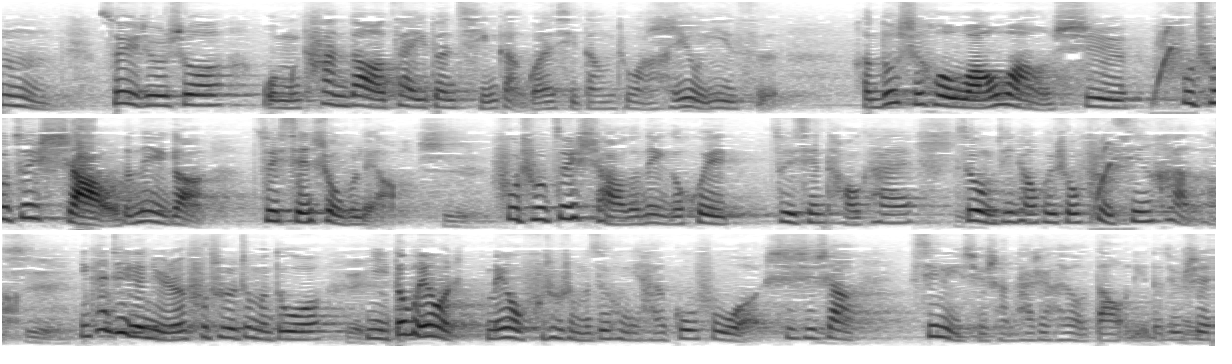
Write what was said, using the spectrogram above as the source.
嗯，所以就是说，我们看到在一段情感关系当中啊，很有意思。很多时候，往往是付出最少的那个最先受不了，是。付出最少的那个会最先逃开。所以我们经常会说负心汉哈、是。你看这个女人付出了这么多，你都没有没有付出什么，最后你还辜负我。事实上，心理学上它是很有道理的，就是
